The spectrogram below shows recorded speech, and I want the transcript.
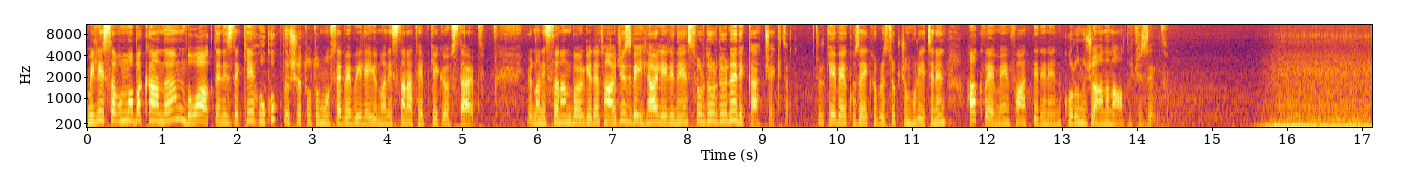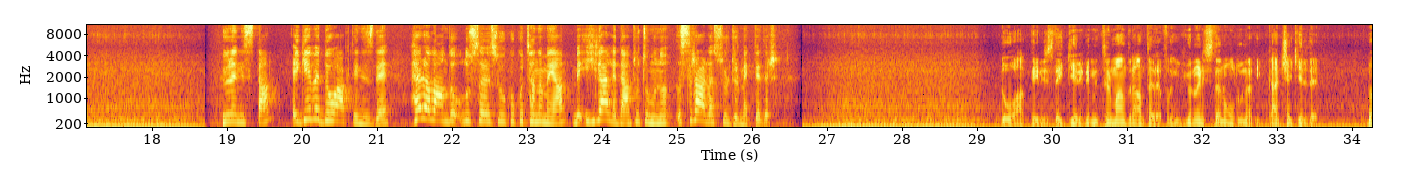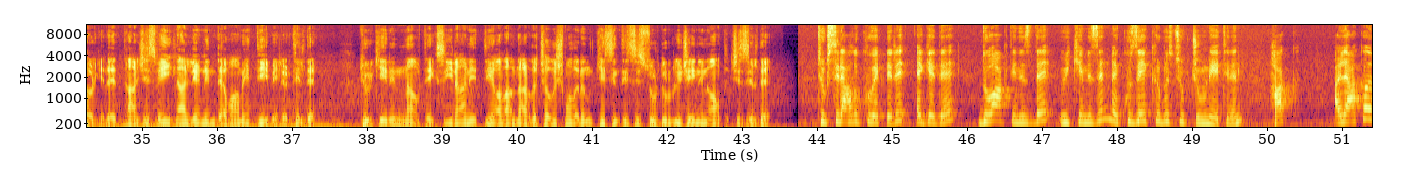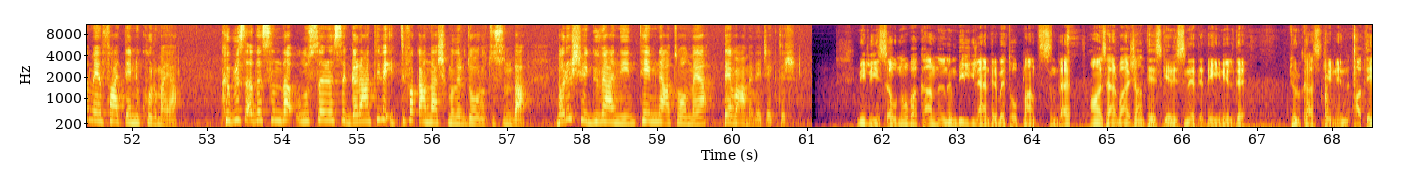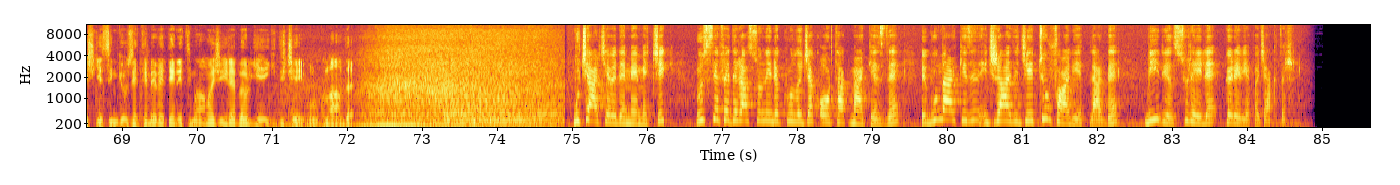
Milli Savunma Bakanlığı Doğu Akdeniz'deki hukuk dışı tutumu sebebiyle Yunanistan'a tepki gösterdi. Yunanistan'ın bölgede taciz ve ihlallerini sürdürdüğüne dikkat çekti. Türkiye ve Kuzey Kıbrıs Türk Cumhuriyeti'nin hak ve menfaatlerinin korunacağının altı çizildi. Yunanistan, Ege ve Doğu Akdeniz'de her alanda uluslararası hukuku tanımayan ve ihlal eden tutumunu ısrarla sürdürmektedir. Doğu Akdeniz'de gerilimi tırmandıran tarafın Yunanistan olduğuna dikkat çekildi. Bölgede taciz ve ihlallerinin devam ettiği belirtildi. Türkiye'nin Navtex ilan ettiği alanlarda çalışmaların kesintisiz sürdürüleceğinin altı çizildi. Türk Silahlı Kuvvetleri Ege'de, Doğu Akdeniz'de ülkemizin ve Kuzey Kıbrıs Türk Cumhuriyeti'nin hak, alaka ve menfaatlerini korumaya, Kıbrıs Adası'nda uluslararası garanti ve ittifak anlaşmaları doğrultusunda barış ve güvenliğin teminatı olmaya devam edecektir. Milli Savunma Bakanlığı'nın bilgilendirme toplantısında Azerbaycan tezkeresine de değinildi. Türk askerinin ateşkesin gözetimi ve denetimi amacıyla bölgeye gideceği vurgulandı. Bu çerçevede Mehmetçik, Rusya Federasyonu ile kurulacak ortak merkezde ve bu merkezin icra edeceği tüm faaliyetlerde bir yıl süreyle görev yapacaktır.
